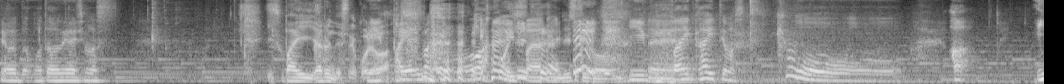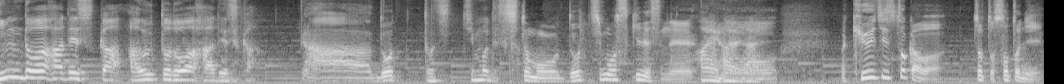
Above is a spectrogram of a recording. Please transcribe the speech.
ではまたお願いします。いっぱいやるんですねこれは。いっぱいやりますよ。結構いっぱいあるんですよ。いっぱい書いてます。今日あインドア派ですかアウトドア派ですか？ああどどっちもですか？もどっちも好きですね。はいはいはい、あ休日とかはちょっと外に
